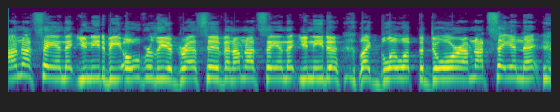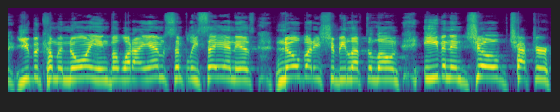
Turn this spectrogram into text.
I'm not saying that you need to be overly aggressive and I'm not saying that you need to like blow up the door. I'm not saying that you become annoying, but what I am simply saying is nobody should be left alone. Even in Job chapter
